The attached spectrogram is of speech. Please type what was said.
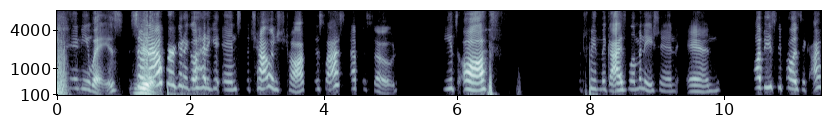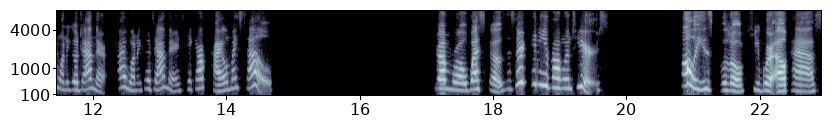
right. anyways, so Yeah. now we're gonna go ahead and get into the challenge talk. This last episode leads off between the guys' elimination and obviously Paulie's like, I want to go down there. I want to go down there and take out Kyle myself. Drum roll, West goes. Is there any volunteers? Paulie's little keyboard L pass is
